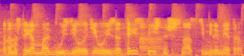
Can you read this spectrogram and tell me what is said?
Потому что я могу сделать его и за 30 тысяч на 16 миллиметров.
